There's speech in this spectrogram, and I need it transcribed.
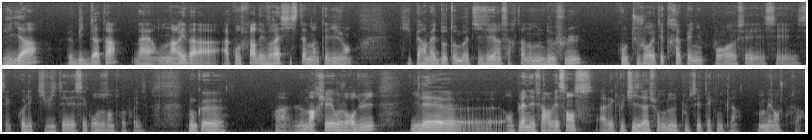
l'IA, le big data, ben, on arrive à, construire des vrais systèmes intelligents qui permettent d'automatiser un certain nombre de flux qui ont toujours été très pénibles pour ces, collectivités, ces grosses entreprises. Donc le marché aujourd'hui, il est euh, en pleine effervescence avec l'utilisation de toutes ces techniques-là. On mélange tout ça.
